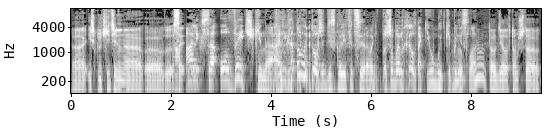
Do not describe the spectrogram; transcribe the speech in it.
э, исключительно... Э, с... А Алекса Овечкина они готовы тоже дисквалифицировать, чтобы НХЛ такие убытки понесла? Ну, то дело в том, что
